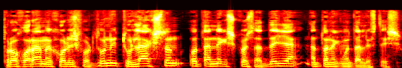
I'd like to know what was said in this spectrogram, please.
προχωράμε χωρίς Φορτούνη, τουλάχιστον όταν έχεις Κωνσταντέλια να τον εκμεταλλευτείς.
